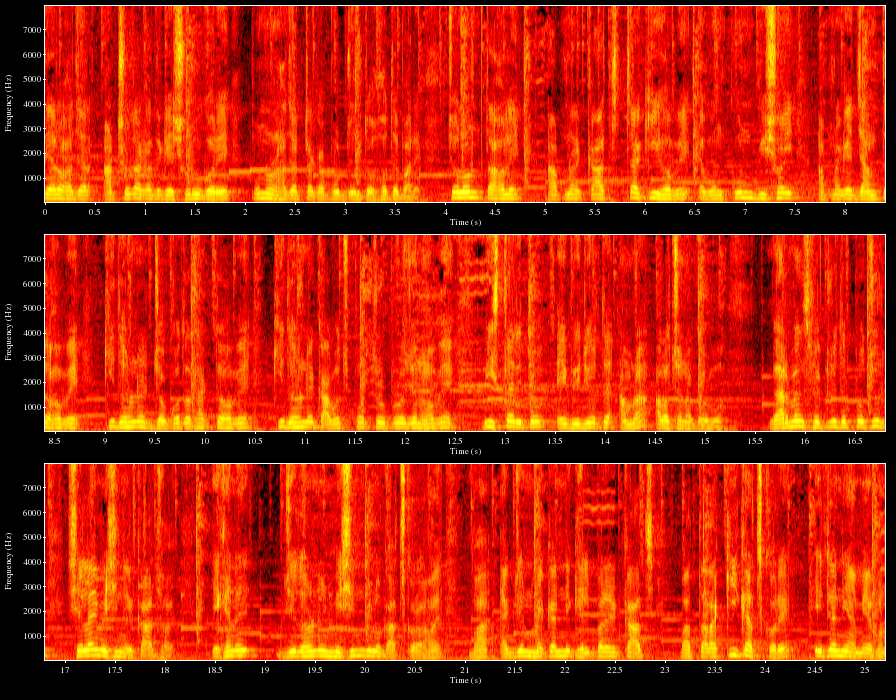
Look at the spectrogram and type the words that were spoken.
তেরো হাজার আটশো টাকা থেকে শুরু করে পনেরো হাজার টাকা পর্যন্ত হতে পারে। চলুন তাহলে আপনার কাজটা কি হবে এবং কোন বিষয় আপনাকে জানতে হবে, কি ধরনের যোগ্যতা থাকতে হবে, কি ধরনের কাগজপত্র প্রয়োজন হবে, বিস্তারিত এই ভিডিওতে আমরা আলোচনা করব। গার্মেন্টস ফ্যাক্টরিতে প্রচুর সেলাই মেশিনের কাজ হয়। এখানে যে ধরনের মেশিনগুলো কাজ করা হয় বা একজন মেকানিক, হেল্পারের কাজ বা তারা কি কাজ করে, এটা নিয়ে আমি এখন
